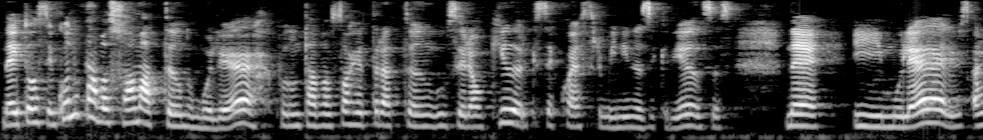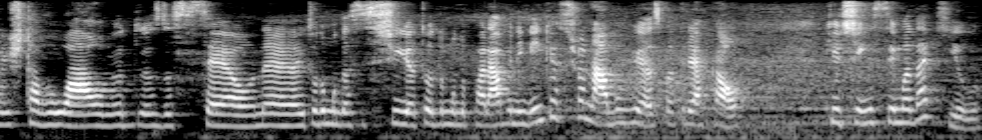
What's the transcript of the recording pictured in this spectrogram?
Né? Então, assim, quando tava só matando mulher, quando tava só retratando um serial killer que sequestra meninas e crianças, né, e mulheres, a gente tava, uau, meu Deus do céu, né? Aí todo mundo assistia, todo mundo parava, ninguém questionava o viés patriarcal que tinha em cima daquilo.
